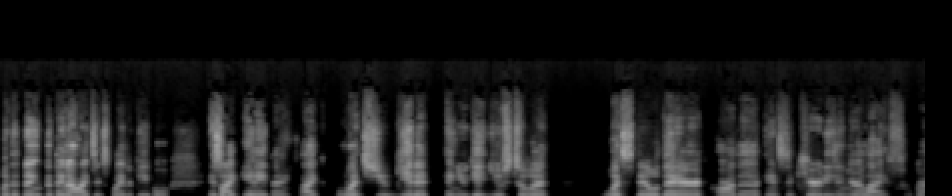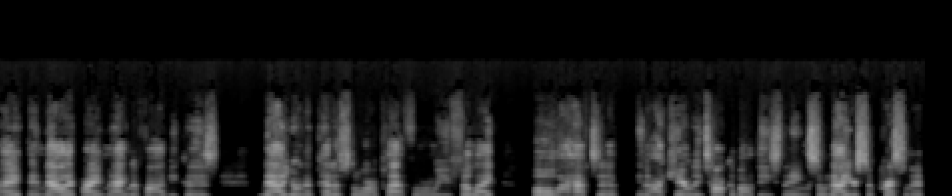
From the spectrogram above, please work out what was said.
But the thing the thing i like to explain to people is like anything like once you get it and you get used to it what's still there are the insecurities in your life right? And now they're probably magnified because now you're on a pedestal or a platform where you feel like oh i have to you know i can't really talk about these things. So now you're suppressing it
